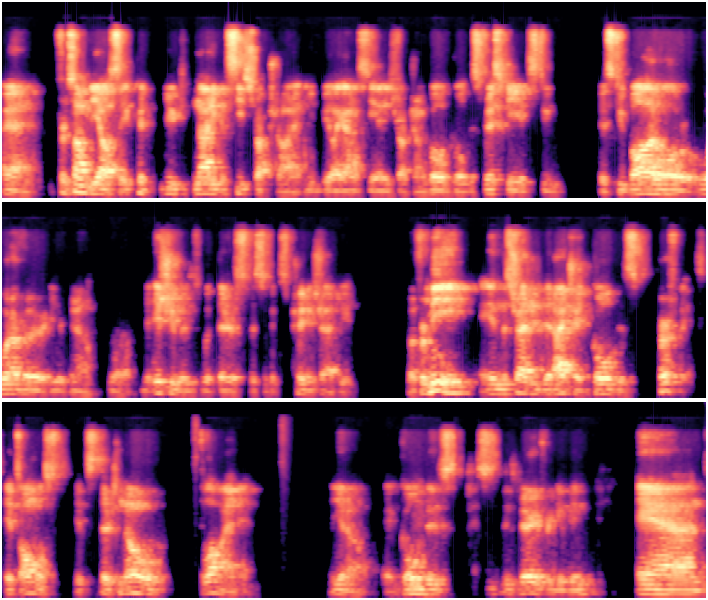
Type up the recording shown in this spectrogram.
And for somebody else, it could you could not even see structure on it. You'd be like, I don't see any structure on gold. Gold is risky. It's too it's too volatile, or whatever you know the, issue is with their specific trading strategy. But for me, in the strategy that I trade, gold is perfect. It's almost it's there's no flaw in it. You know, gold is is very forgiving and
